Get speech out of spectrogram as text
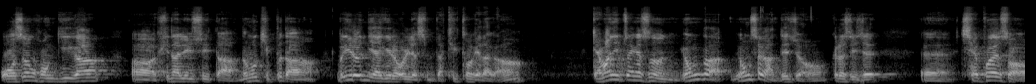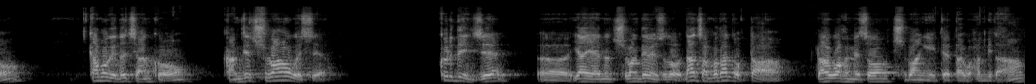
오성 홍기가 어, 휘날릴 수 있다. 너무 기쁘다. 뭐 이런 이야기를 올렸습니다. 틱톡에다가. 대만 입장에서는 용가, 용서가 안 되죠. 그래서 이제 에, 체포해서 감옥에 넣지 않고 강제 추방하고 있어요. 그런데 이제 어, 야야는 추방되면서도 난 잘못한 거 없다 라고 하면서 추방이 됐다고 합니다.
